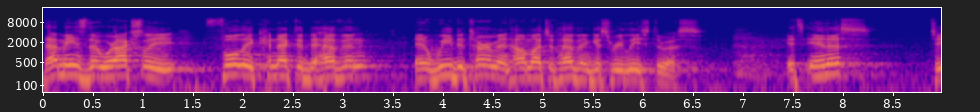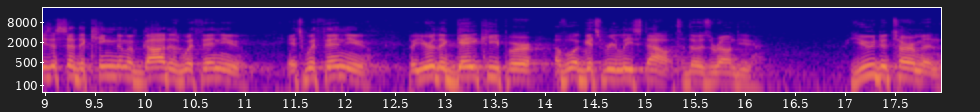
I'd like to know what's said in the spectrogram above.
That means that we're actually fully connected to heaven, and we determine how much of heaven gets released through us. It's in us. Jesus said the kingdom of God is within you. It's within you, but you're the gatekeeper of what gets released out to those around you. You determine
